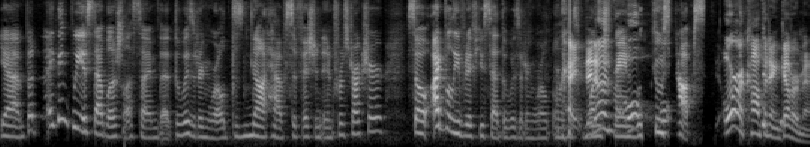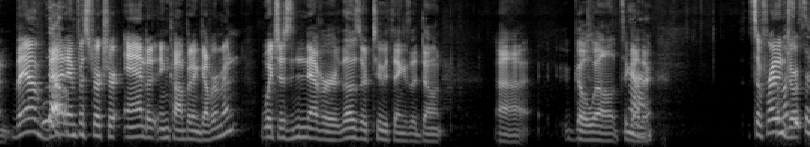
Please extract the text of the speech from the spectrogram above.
Yeah, but I think we established last time that the Wizarding World does not have sufficient infrastructure. So I'd believe it if you said the Wizarding World only Right, has they one don't train with two stops. or a competent government. They have No. bad infrastructure and an incompetent government, which is never. Those are two things that don't uh, go well together. So Fred and George. a...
